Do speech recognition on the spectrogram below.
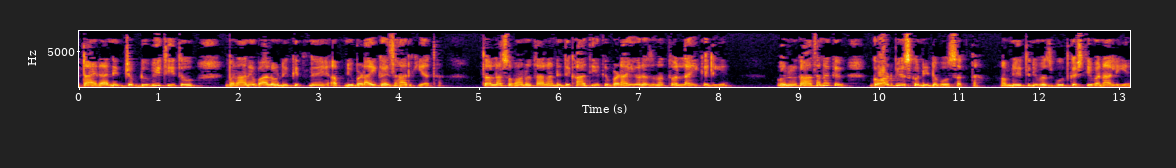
ٹائٹینک جب ڈوبی تھی تو بنانے والوں نے کتنے اپنی بڑائی کا اظہار کیا تھا۔ تو اللہ سبحان و تعالیٰ نے دکھا دیا کہ بڑائی اور عظمت تو اللہ ہی کے لیے۔ انہوں نے کہا تھا نا کہ گاڈ بھی اس کو نہیں ڈبو سکتا۔ ہم نے اتنی مضبوط کشتی بنا لی ہے۔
